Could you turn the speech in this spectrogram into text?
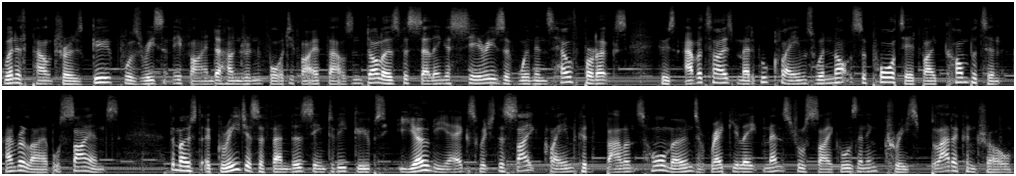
Gwyneth Paltrow's Goop was recently fined $145,000 for selling a series of women's health products whose advertised medical claims were not supported by competent and reliable science. The most egregious offenders seem to be Goop's yoni eggs, which the site claimed could balance hormones, regulate menstrual cycles, and increase bladder control.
